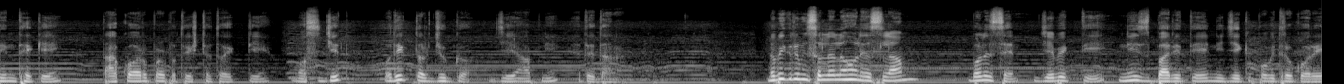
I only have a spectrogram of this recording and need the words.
দিন থেকে তাকুয়ার উপর প্রতিষ্ঠিত একটি মসজিদ অধিকতর যোগ্য যে আপনি এতে দাঁড়ান। নবী করিম সাল্লাহ ইসলাম বলেছেন, যে ব্যক্তি নিজ বাড়িতে নিজেকে পবিত্র করে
